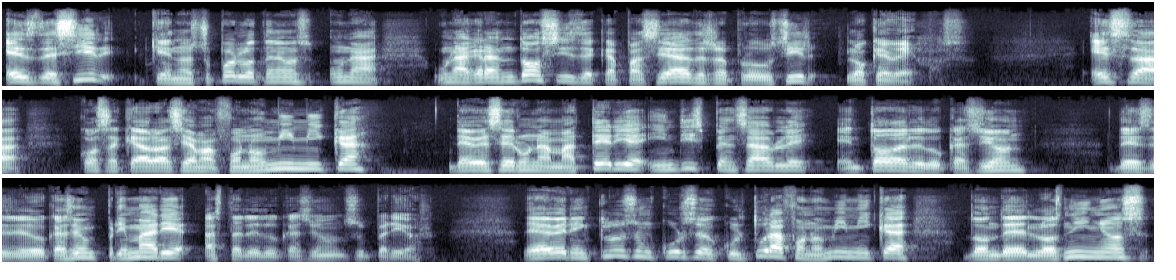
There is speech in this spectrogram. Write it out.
es decir que en nuestro pueblo tenemos una, una gran dosis de capacidad de reproducir lo que vemos. Esa cosa que ahora se llama fonomímica debe ser una materia indispensable en toda la educación, desde la educación primaria hasta la educación superior. Debe haber incluso un curso de cultura fonomímica donde los niños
